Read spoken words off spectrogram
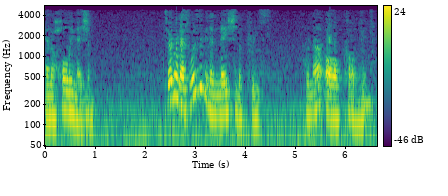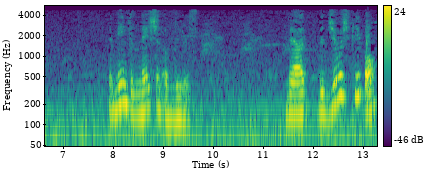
and a holy nation. So everyone asks, what does it mean, a nation of priests? We're not all Kohanim. It means a nation of leaders. That the Jewish people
